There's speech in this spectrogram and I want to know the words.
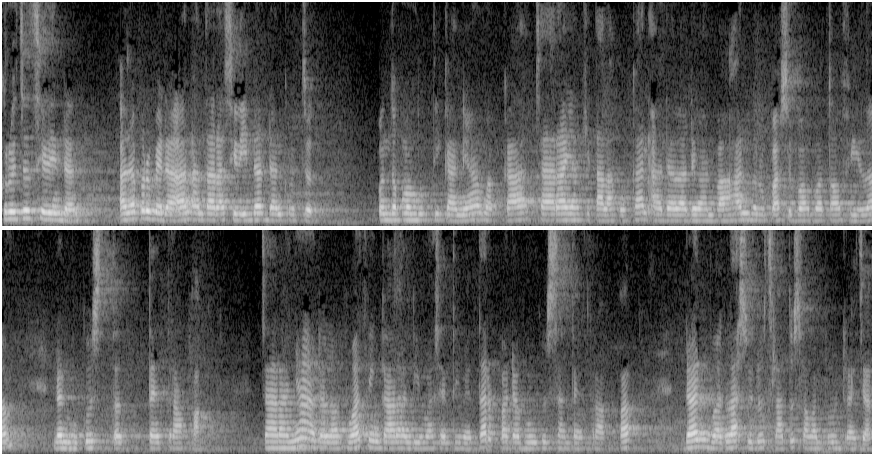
Kerucut silinder. Ada perbedaan antara silinder dan kerucut. Untuk membuktikannya, maka cara yang kita lakukan adalah dengan bahan berupa sebuah botol film dan bungkus tetra pak. Caranya adalah buat lingkaran 5 cm pada bungkusan tetra pak dan buatlah sudut 180 derajat.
